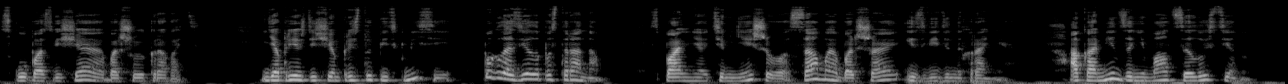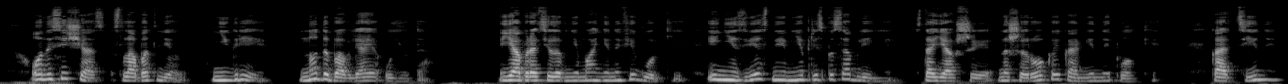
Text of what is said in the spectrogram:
скупо освещая большую кровать. Я, прежде чем приступить к миссии, поглазела по сторонам Спальня темнейшего самая большая из виденных ранее. А камин занимал целую стену. Он и сейчас слабо тлел, не грея, но добавляя уюта. Я обратила внимание на фигурки и неизвестные мне приспособления, стоявшие на широкой каминной полке. Картины,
